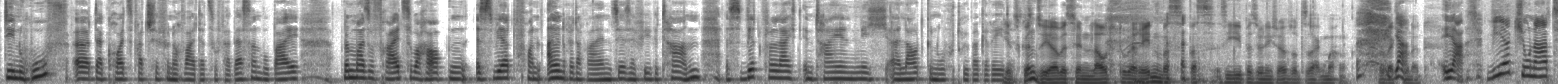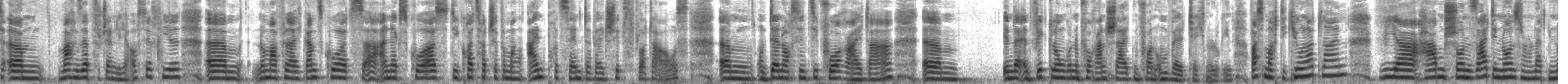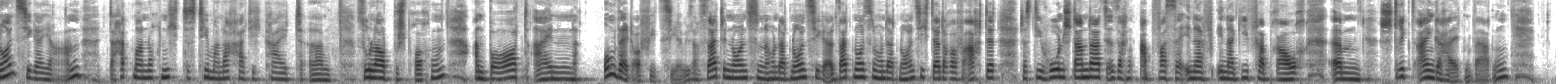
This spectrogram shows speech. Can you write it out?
den Ruf äh, der Kreuzfahrtschiffe noch weiter zu verbessern. Wobei, bin mal so frei zu behaupten, es wird von allen Reedereien sehr, sehr viel getan. Es wird vielleicht in Teilen nicht äh, laut genug drüber geredet. Jetzt können Sie ja ein bisschen laut drüber reden, was, was Sie persönlich sozusagen machen. Ja, ja, wir QNAT ähm, machen selbstverständlich auch sehr viel. Ähm, nur mal vielleicht ganz kurz äh, ein Exkurs. Die Kreuzfahrtschiffe machen ein Prozent der Weltschiffsflotte aus ähm, und dennoch sind sie Vorreiter. Ähm, in der Entwicklung und im Voranschreiten von Umwelttechnologien. Was macht die QNAT-Line? Wir haben schon seit den 1990er Jahren, da hat man noch nicht das Thema Nachhaltigkeit ähm, so laut besprochen, an Bord ein Umweltoffizier, wie gesagt, seit den 1990er, seit 1990, der darauf achtet, dass die hohen Standards in Sachen Abwasser, Energieverbrauch ähm, strikt eingehalten werden.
